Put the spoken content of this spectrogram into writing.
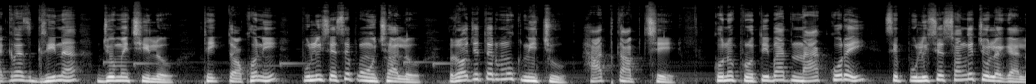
একরাশ ঘৃণা জমেছিল। ঠিক তখনই পুলিশ এসে পৌঁছালো। রজতের মুখ নিচু, হাত কাঁপছে। কোনো প্রতিবাদ না করেই সে পুলিশের সঙ্গে চলে গেল।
